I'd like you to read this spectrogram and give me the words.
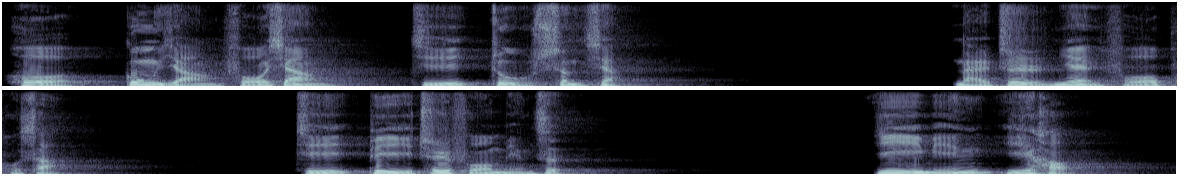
或供养佛像及住圣像。乃至念佛菩萨及彼之佛名字，一名一号，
